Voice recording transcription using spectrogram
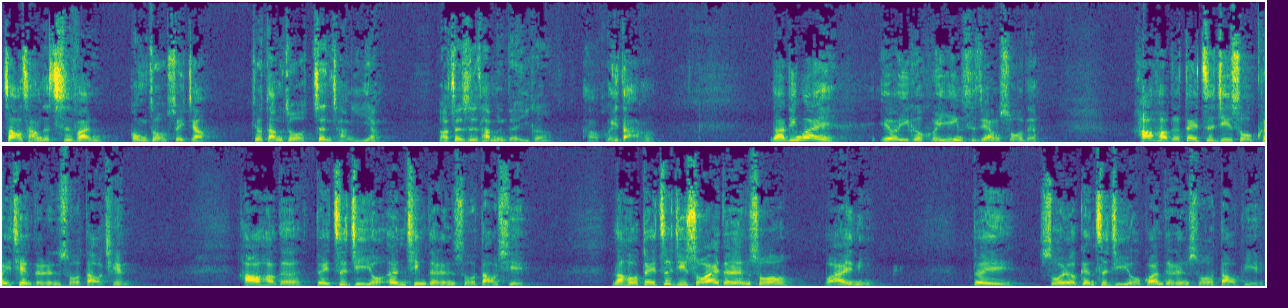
照常的吃饭、工作、睡觉，就当做正常一样。啊，这是他们的一个啊回答哈。那另外也有一个回应是这样说的：好好的对自己所亏欠的人说道歉，好好的对自己有恩情的人说道谢。然后对自己所爱的人说“我爱你”，对所有跟自己有关的人说道别，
